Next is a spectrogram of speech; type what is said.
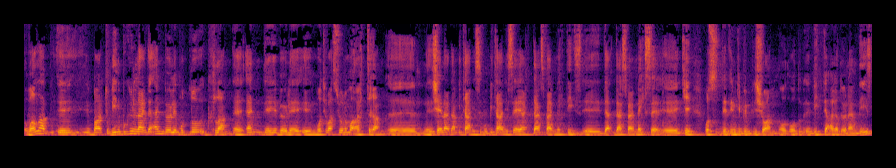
Valla e, Bartu beni bugünlerde en böyle mutlu kılan, e, en e, böyle e, motivasyonumu arttıran e, şeylerden bir tanesi bu. Bir tanesi eğer ders vermek değil, e, de, ders vermekse e, ki o dediğim gibi şu an o, o bitti ara dönemdeyiz.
